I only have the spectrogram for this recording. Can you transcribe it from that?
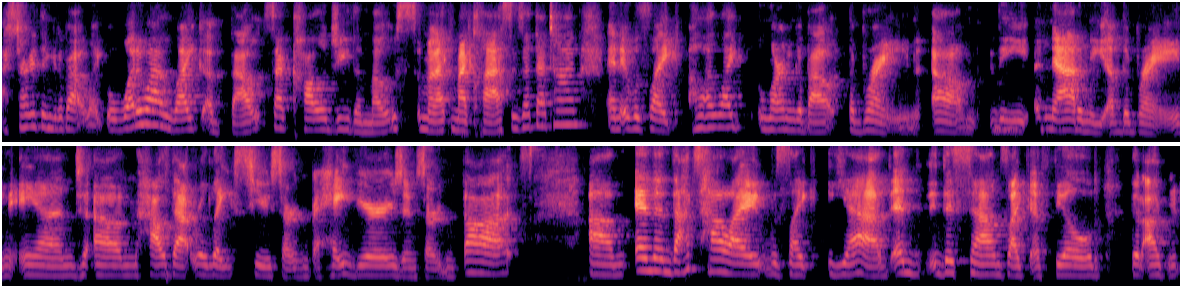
I started thinking about like, well, what do I like about psychology the most? My, my classes at that time. And it was like, oh, I like learning about the brain, um, the mm-hmm. anatomy of the brain, and um, how that relates to certain behaviors and certain thoughts. Um, and then that's how I was like, yeah, and this sounds like a field that I would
